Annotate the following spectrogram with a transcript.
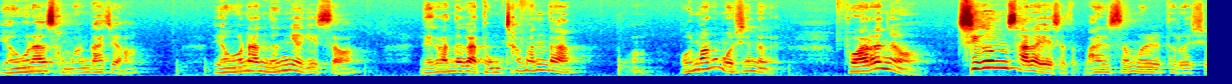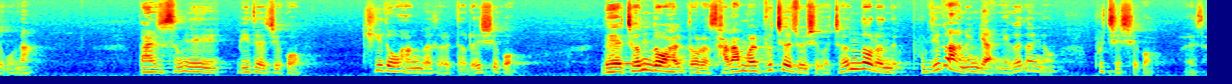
영원한 소망 가져. 영원한 능력이 있어. 내가 너가 동참한다. 어? 얼마나 멋있는. 부활은요, 지금 살아계셔도 말씀을 들으시구나. 말씀이 믿어지고, 기도한 것을 들으시고, 내 전도 활동으로 사람을 붙여주시고, 전도는 우리가 하는 게 아니거든요. 붙이시고. 그래서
